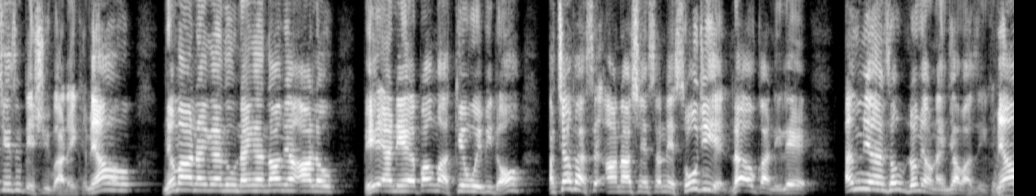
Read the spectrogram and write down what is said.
ကျေးဇူးတင်ရှိပါတယ်ခင်ဗျာမြန်မာနိုင်ငံသူနိုင်ငံသားများအားလုံး ဘေးအန္တရာယ်အပေါင်းကကင်းဝေးပြီးတော့အကြမ်းဖက်စစ်အာဏာရှင်စနစ်စိုးကြီးရဲ့လက်အောက်ကနေလဲအမြန်ဆုံးလွတ်မြောက်နိုင်ကြပါစေခင်ဗျာ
